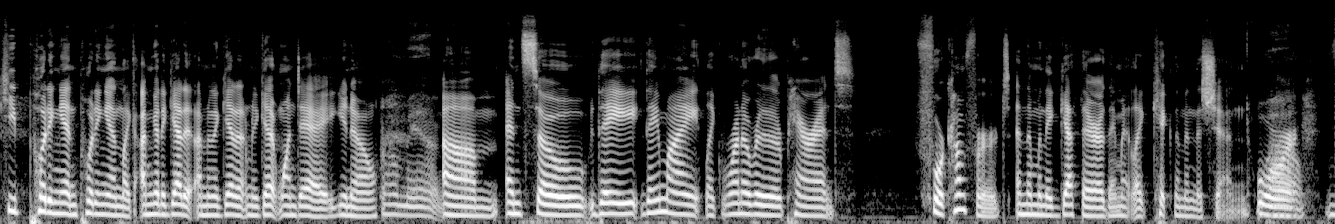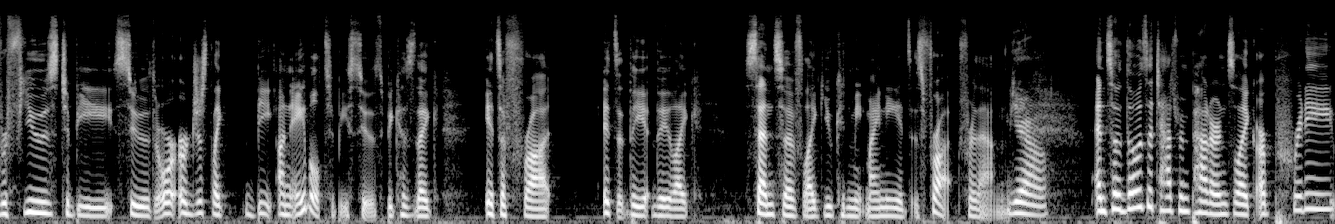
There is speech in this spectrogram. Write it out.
keep putting in, putting in. Like I'm gonna get it, I'm gonna get it, I'm gonna get it one day. You know. oh man. Um, and so they they might like run over to their parent for comfort and then when they get there they might like kick them in the shin or Wow. refuse to be soothed or, or just like be unable to be soothed because like it's a fraught it's the the like sense of like you can meet my needs is fraught for them yeah. And so those attachment patterns like are pretty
